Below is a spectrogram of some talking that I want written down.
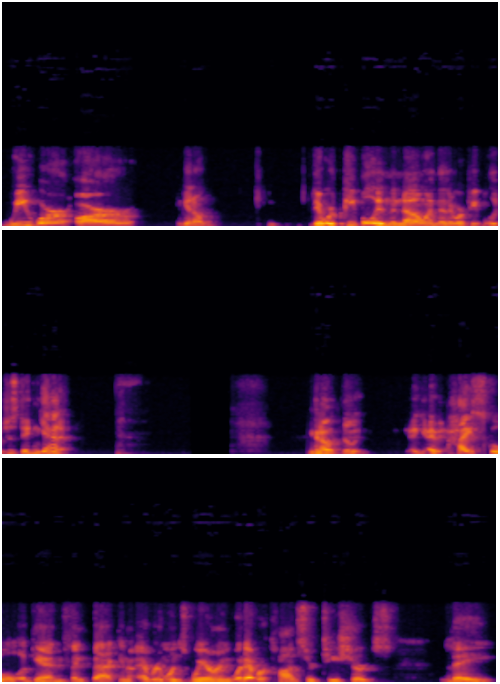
we were our you know there were people in the know, and then there were people who just didn't get it. You know, high school again. Think back. You know, everyone's wearing whatever concert T-shirts they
